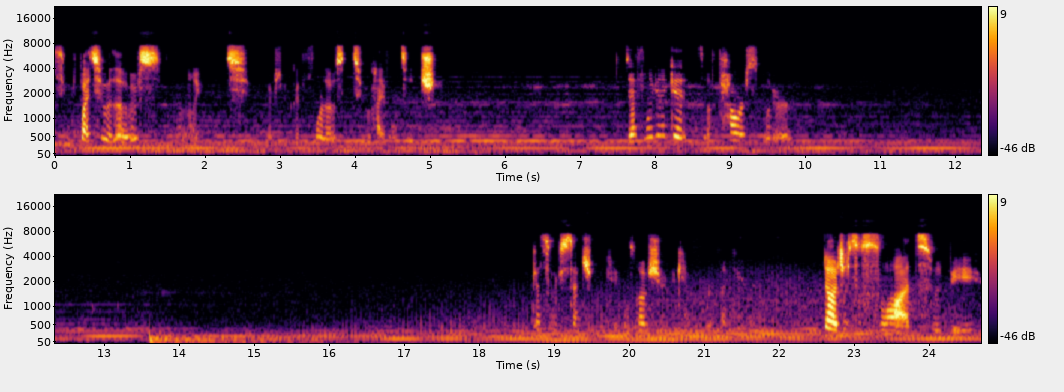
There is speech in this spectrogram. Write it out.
Seems buy two of those. Like two, actually, we've got four of those and two high voltage. Definitely gonna get a power splitter. Got some extension cables. Oh shoot, I can't flip that cable. No, just the slots would be.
